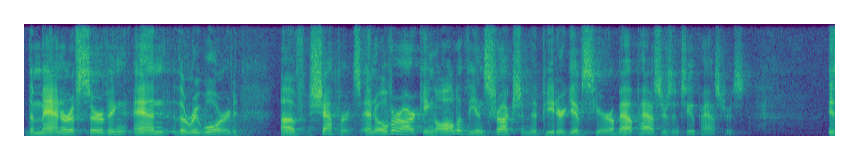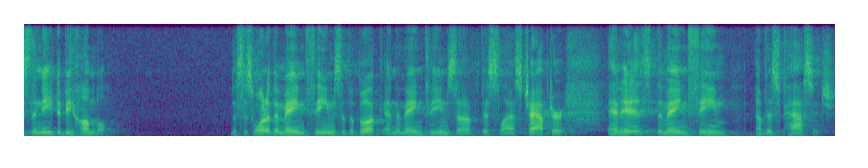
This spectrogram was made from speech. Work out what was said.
the manner of serving, and the reward of shepherds. And overarching all of the instruction that Peter gives here about pastors and to pastors is the need to be humble. This is one of the main themes of the book and the main themes of this last chapter, and is the main theme of this passage.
